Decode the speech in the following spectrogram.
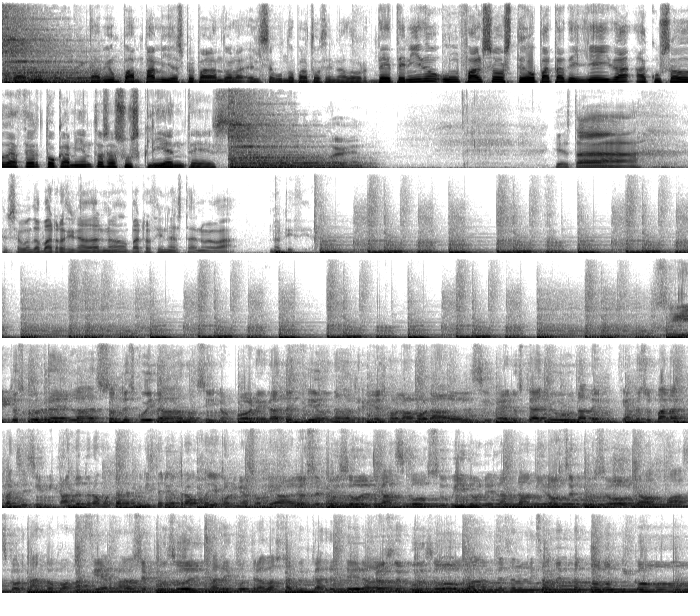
dame un, pam pam y es preparando el segundo patrocinador. Detenido un falso osteópata de Lleida acusado de hacer tocamientos a sus clientes. Muy bien. Y está el segundo patrocinador, ¿no? Patrocina esta nueva noticia. Tus currelas son descuidados y no ponen atención al riesgo laboral, Siberus te ayuda denunciando sus malas praxis y evitándote una multa del Ministerio de Trabajo y Economía Social. No se puso el casco subido en el andamio, no se puso gafas cortando con la sierra, no se puso el chaleco trabajando en carretera, no se puso guantes en un examen proctológico.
